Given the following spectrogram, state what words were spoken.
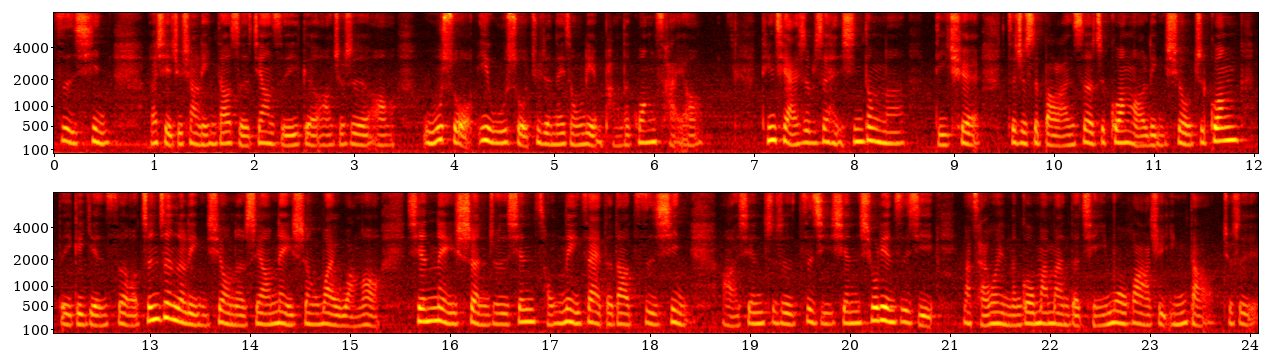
自信，而且就像领导者这样子一个啊。就就是哦，无所一无所惧的那种脸庞的光彩哦，听起来是不是很心动呢？的确，这就是宝蓝色之光哦，领袖之光的一个颜色哦。真正的领袖呢，是要内圣外王哦，先内圣，就是先从内在得到自信啊，先就是自己先修炼自己，那才会能够慢慢的潜移默化去引导，就是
